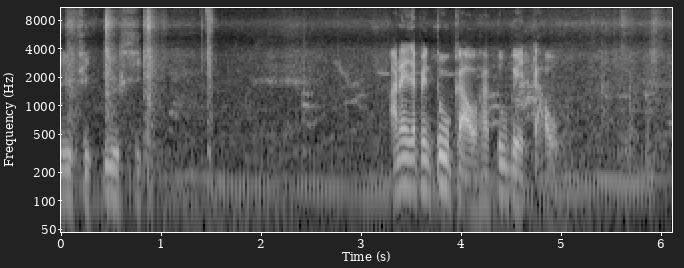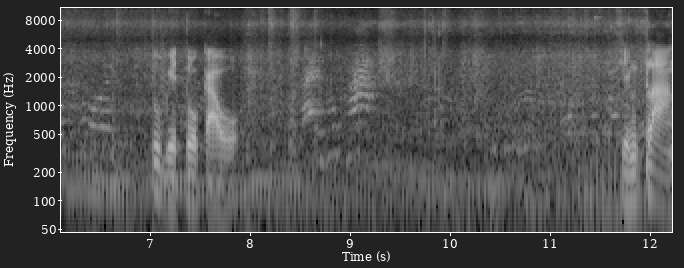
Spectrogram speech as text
มิวสิกมิวสิก อันนี้จะเป็นตู้เก่าครับ ตู้เบสเก่า ตู้เบสตัวเก่า เสียงกลาง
